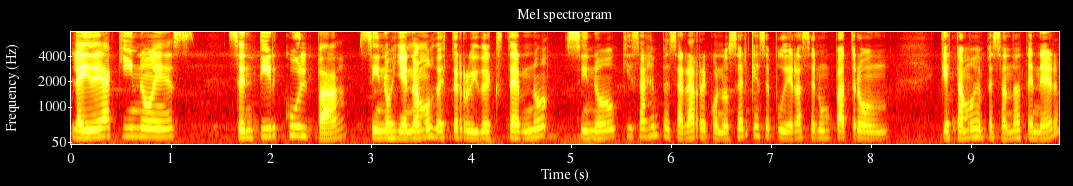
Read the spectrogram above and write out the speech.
la idea aquí no es sentir culpa si nos llenamos de este ruido externo, sino quizás empezar a reconocer que ese pudiera ser un patrón que estamos empezando a tener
